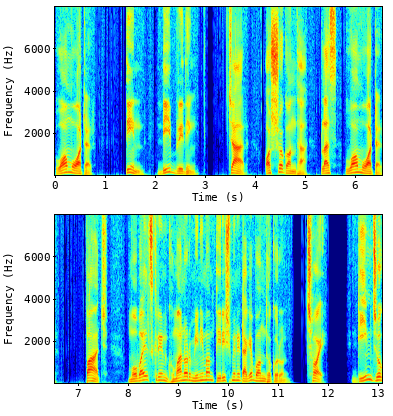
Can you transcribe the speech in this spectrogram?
ওয়ার্ম ওয়াটার তিন ডিপ ব্রিদিং চার, অশ্বগন্ধা প্লাস ওয়ার্ম ওয়াটার পাঁচ মোবাইল স্ক্রিন ঘুমানোর মিনিমাম ৩০ মিনিট আগে বন্ধ করুন। ছয়, ডিম যোগ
